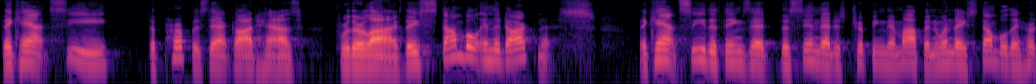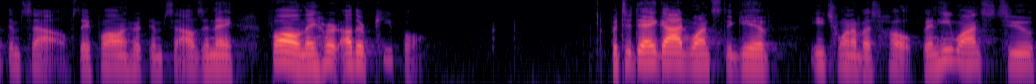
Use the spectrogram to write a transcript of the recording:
they can't see the purpose that God has for their lives. They stumble in the darkness. They can't see the things that the sin that is tripping them up. And when they stumble, they hurt themselves. They fall and hurt themselves. And they fall and they hurt other people. But today, God wants to give each one of us hope. And He wants to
